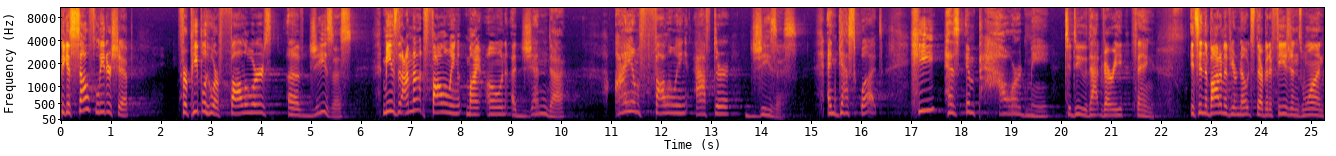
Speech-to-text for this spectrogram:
because self leadership for people who are followers of Jesus means that I'm not following my own agenda. I am following after Jesus. And guess what? He has empowered me to do that very thing. It's in the bottom of your notes there, but Ephesians 1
